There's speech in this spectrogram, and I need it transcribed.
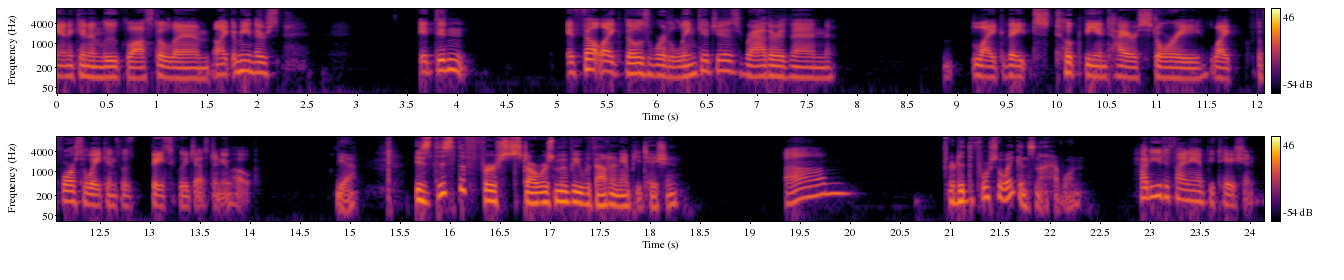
Anakin and Luke lost a limb. Like, I mean, there's. It didn't. It felt like those were linkages rather than. Like, they took the entire story. Like, The Force Awakens was basically just A New Hope. yeah is this the first star wars movie without an amputation Um, or did the force awakens not have one how do you define amputation?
